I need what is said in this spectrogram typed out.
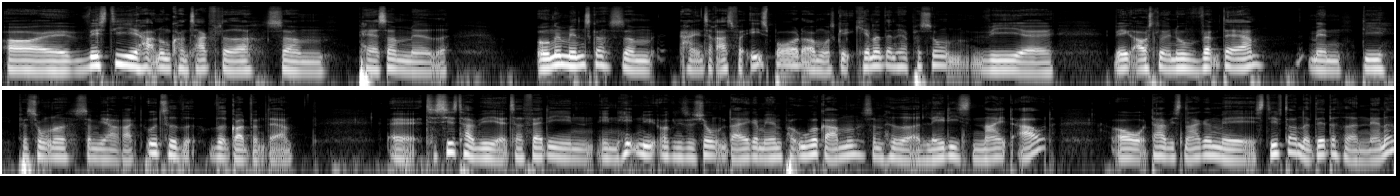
Og øh, hvis de har nogle kontaktflader, som passer med unge mennesker, som har interesse for e-sport og måske kender den her person, vi øh, vil ikke afsløre nu, hvem det er, men de personer, som vi har ragt ud til, ved, ved godt, hvem det er. Øh, til sidst har vi øh, taget fat i en, en helt ny organisation, der ikke er mere end et par uger gammel, som hedder Ladies Night Out. Og der har vi snakket med stifteren af det, der hedder Nana.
